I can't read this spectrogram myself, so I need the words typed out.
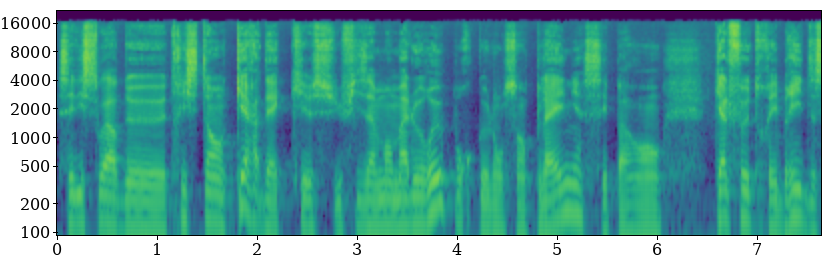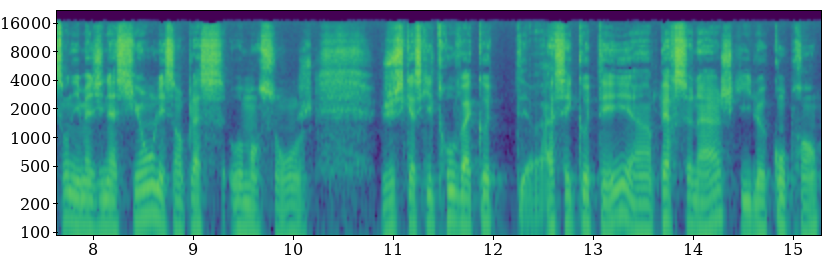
C'est l'histoire de Tristan Keradec, suffisamment malheureux pour que l'on s'en plaigne. Ses parents calfeutrent et brident son imagination, laissant place au mensonge, jusqu'à ce qu'il trouve à, ses côtés un personnage qui le comprend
